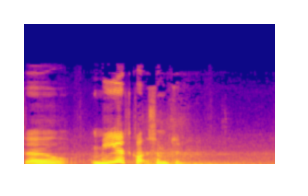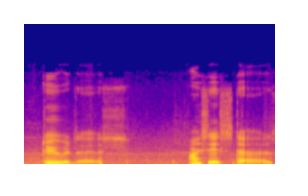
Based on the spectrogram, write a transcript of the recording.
So, Mia's got something to do with this. I see stairs.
